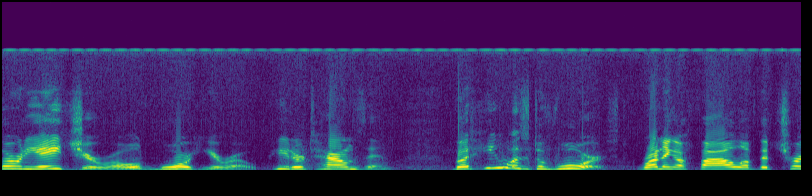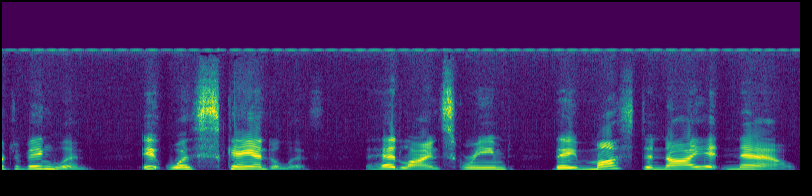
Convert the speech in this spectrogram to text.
38-year-old war hero, Peter Townsend. But he was divorced, running afoul of the Church of England. It was scandalous. The headline screamed, they must deny it now.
